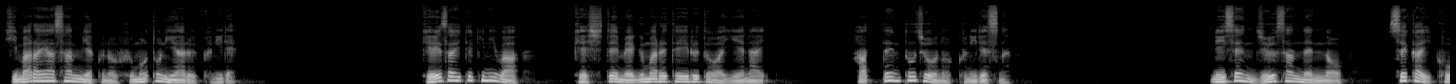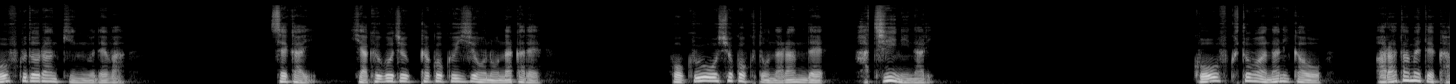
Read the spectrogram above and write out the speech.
ヒマラヤ山脈の麓にある国で経済的には決して恵まれているとは言えない。発展途上の国ですが、2013年の世界幸福度ランキングでは、世界150カ国以上の中で、北欧諸国と並んで8位になり、幸福とは何かを改めて考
